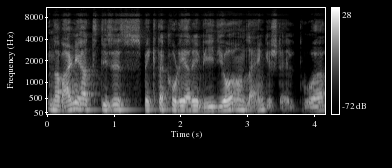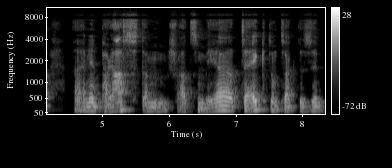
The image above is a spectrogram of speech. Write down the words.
Nawalny hat dieses spektakuläre Video online gestellt, wo er einen Palast am Schwarzen Meer zeigt und sagt, das ist ein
